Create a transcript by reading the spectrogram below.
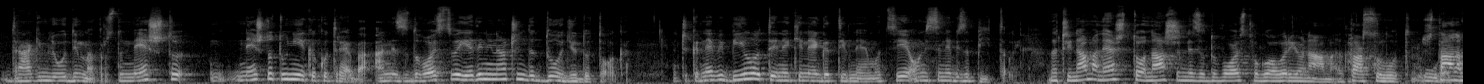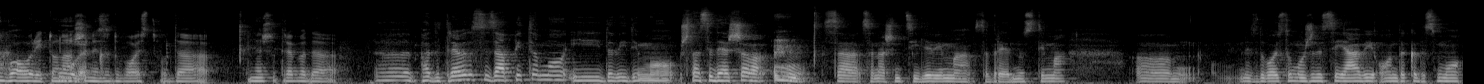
dragim ljudima, prosto nešto, nešto tu nije kako treba, a nezadovoljstvo je jedini način da dođu do toga. Znači, kad ne bi bilo te neke negativne emocije, oni se ne bi zapitali. Znači, nama nešto, naše nezadovoljstvo govori o nama, tako? Apsolutno. Šta nam govori to naše Uvek. nezadovoljstvo? Da nešto treba da... E, pa da treba da se zapitamo i da vidimo šta se dešava sa, sa našim ciljevima, sa vrednostima. Um, nezadovoljstvo može da se javi onda kada smo,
